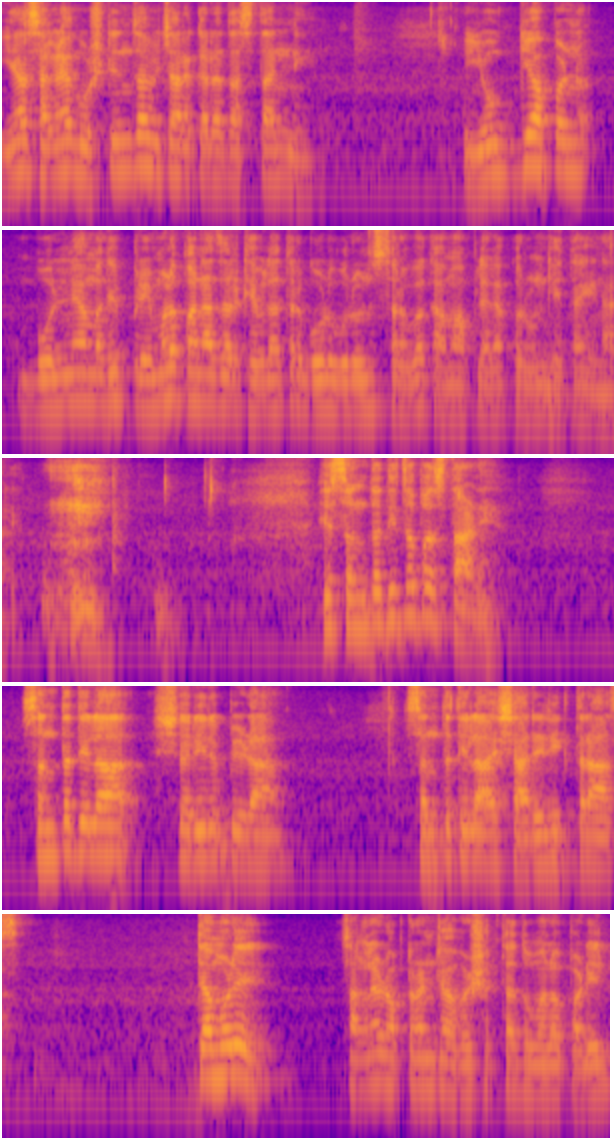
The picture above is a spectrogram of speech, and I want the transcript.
या सगळ्या गोष्टींचा विचार करत असताना योग्य आपण बोलण्यामध्ये प्रेमळपणा जर ठेवला तर गोड बोलून सर्व कामं आपल्याला करून घेता येणार आहे हे संततीचं पण स्थान आहे. संततीला शरीर पीडा संततीला शारीरिक त्रास त्यामुळे चांगल्या डॉक्टरांची आवश्यकता तुम्हाला पडेल.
